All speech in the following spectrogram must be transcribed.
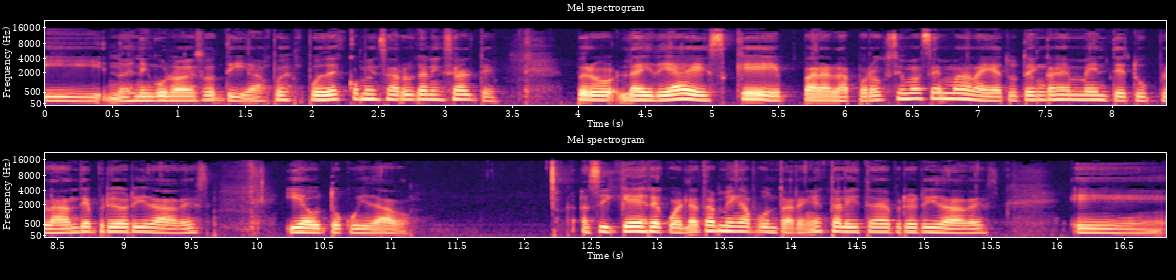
y no es ninguno de esos días, pues puedes comenzar a organizarte. Pero la idea es que para la próxima semana ya tú tengas en mente tu plan de prioridades y autocuidado. Así que recuerda también apuntar en esta lista de prioridades eh,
